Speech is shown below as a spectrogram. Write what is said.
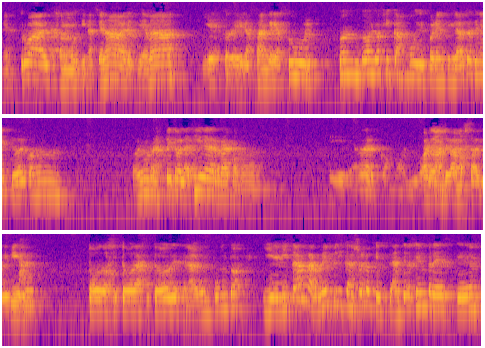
menstrual, que son multinacionales y demás, y esto de la sangre azul. Son dos lógicas muy diferentes. Y la otra tiene que ver con un, con un respeto a la tierra, como eh, a ver, como el lugar donde vamos a vivir todos y todas y todos en algún punto, y evitar la réplica, yo lo que planteo siempre es que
